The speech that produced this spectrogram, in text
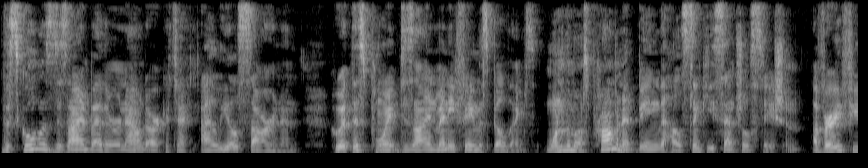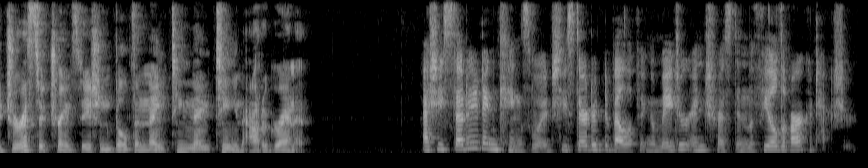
The school was designed by the renowned architect Eliel Saarinen, who at this point designed many famous buildings, one of the most prominent being the Helsinki Central Station, a very futuristic train station built in 1919 out of granite. As she studied in Kingswood, she started developing a major interest in the field of architecture,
